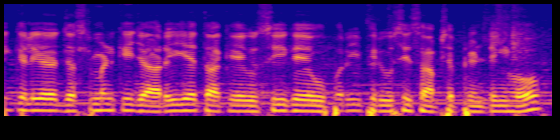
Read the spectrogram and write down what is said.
प्रिंटिंग के लिए एडजस्टमेंट की जा रही है ताकि उसी के ऊपर ही फिर उसी हिसाब से प्रिंटिंग हो।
